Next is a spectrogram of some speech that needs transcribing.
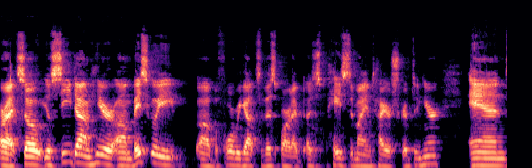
All right, so you'll see down here, um, basically, uh, before we got to this part, I, I, just pasted my entire script in here, and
